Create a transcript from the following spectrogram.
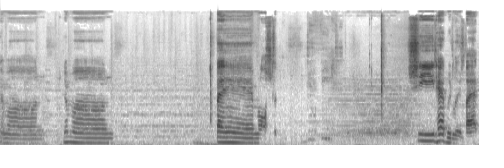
Come on. Come on. Bam, lost it. Shit, how'd we lose that?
